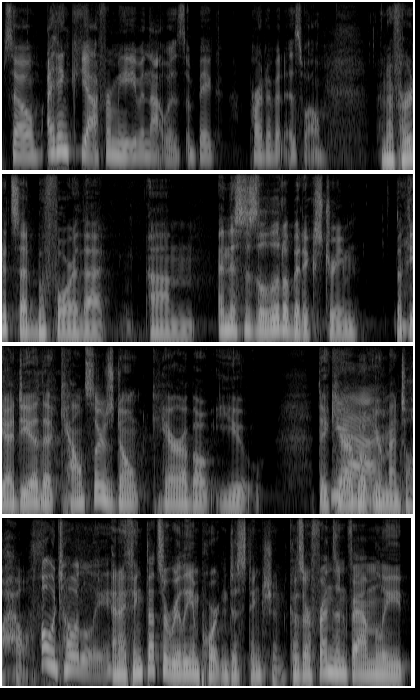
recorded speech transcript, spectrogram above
so I think yeah for me even that was a big part of it as well. And I've heard it said before that um, and this is a little bit extreme, but the idea that counselors don't care about you. They care yeah. about your mental health. Oh, totally. And I think that's a really important distinction because our friends and family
